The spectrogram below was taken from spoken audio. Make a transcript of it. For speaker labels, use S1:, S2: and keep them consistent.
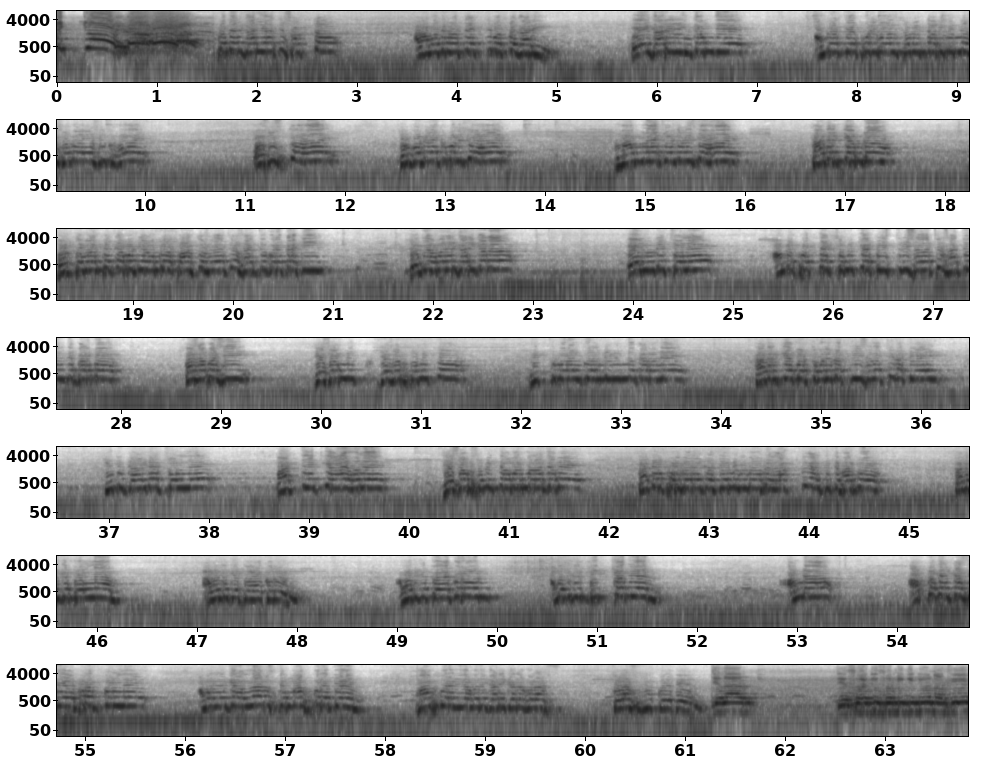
S1: ঐক্য
S2: গাড়ি আছে সাতটা আর আমাদের হাতে একটি মাত্র গাড়ি। এই গাড়ির ইনকাম দিয়ে আমরা যে পরিবহন শ্রমিকরা বিভিন্ন সময় অসুখ হয়, অসুস্থ হয়, দুর্ঘটনায় কবলিত হয়, মামলায় জড়িত হয়, তাদেরকে আমরা বর্তমান প্রেক্ষাপটে আমরা পাঁচ দশ হাজার সাহায্য করে থাকি। যদি আমাদের গাড়ি কারা এই রুটে চলে, আমরা প্রত্যেক শ্রমিককে বিশ ত্রিশ হাজার সাহায্য দিতে পারব। পাশাপাশি শ্রমিকরা মৃত্যুবরণ করেন বিভিন্ন কারণে তাদেরকে বর্তমানে আমরা ত্রিশ হাজার টাকা দিই কিন্তু গাড়িটা চললে বাড়তি একটি আয় হলে যেসব শ্রমিকরা আমার মারা যাবে, তাদের পরিবারের কাছে মিনিমাম আমরা লাখ টাকা দিতে পারব। তাদেরকে বললাম, আমাদেরকে দয়া করুন, আমাদেরকে দয়া করুন, আমাদেরকে ভিক্ষা দেন। আমরা আপনাদের কাছে অপরাধ করলে আমাদেরকে আল্লাহর মাফ করে দেন। মাফ করে দিয়ে আমাদের গাড়ি কাটা করার
S3: জেলার যে ছয়টি শ্রমিক ইউনিয়ন আছে,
